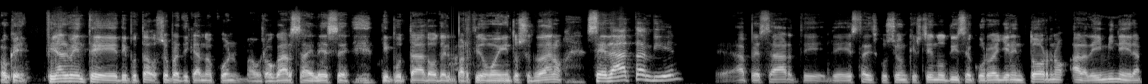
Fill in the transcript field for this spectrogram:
Ok, finalmente, diputado, estoy platicando con Mauro Garza, él es eh, diputado del Partido Movimiento Ciudadano. ¿Se da también, a pesar de, esta discusión que usted nos dice ocurrió ayer en torno a la ley minera,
